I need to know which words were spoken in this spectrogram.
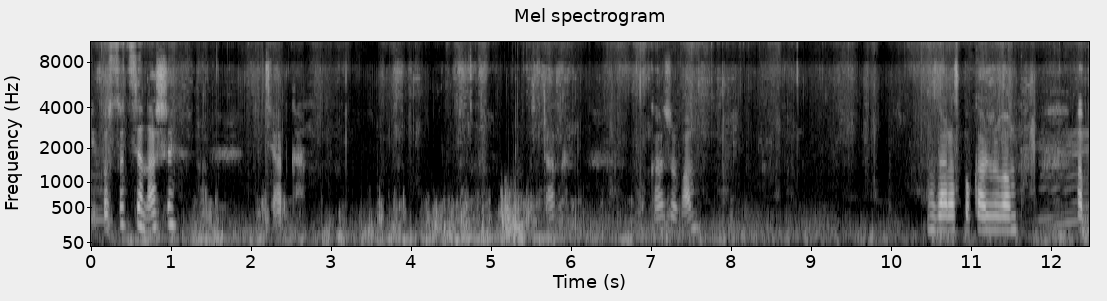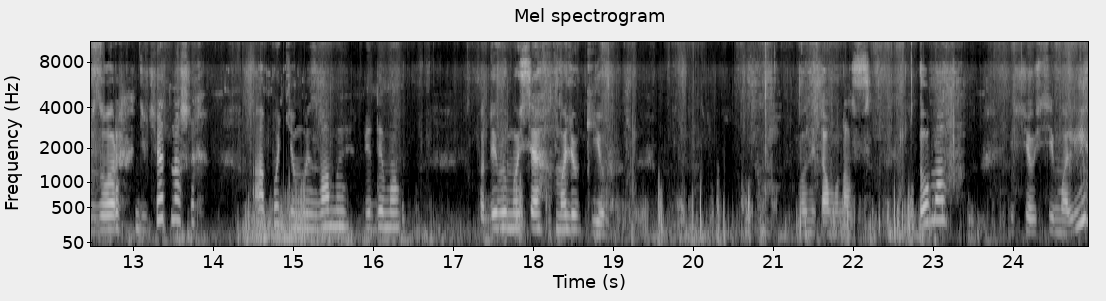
і пасуться наші дитятка. Так, покажу вам. Зараз покажу вам обзор дівчат наших, а потім ми з вами підемо, подивимося малюків. Вони там у нас вдома. І ще всі малі,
